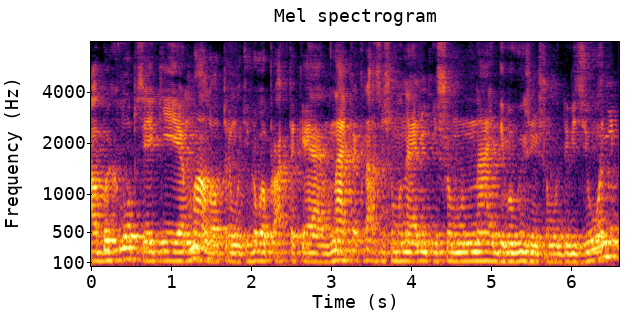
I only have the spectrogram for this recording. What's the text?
аби хлопці, які мало отримують ігрової практики в найпрекраснішому, найелітнішому, найдивовижнішому дивізіоні,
